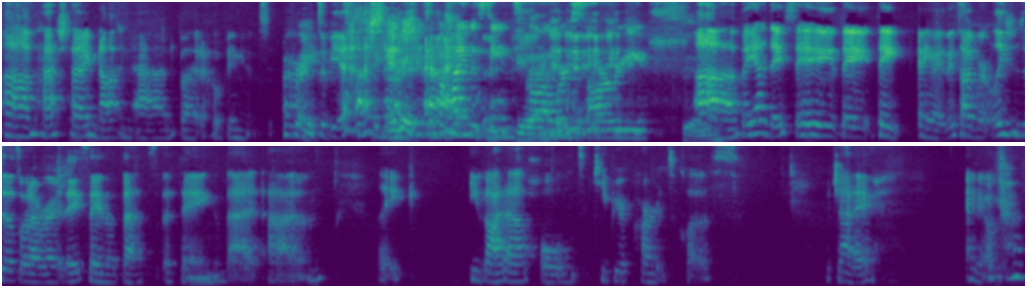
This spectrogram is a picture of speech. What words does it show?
Um, hashtag not an ad, but hoping it's for Right. it to be a hashtag. Okay. she's a behind the scenes Yeah. girl. We're sorry. Yeah. Uh, but yeah, they say they they anyway they talk about relationships, whatever. They say that that's a thing that um, like you gotta hold, keep your cards close, which I I know from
